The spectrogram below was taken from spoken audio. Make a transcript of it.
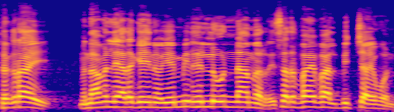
ትግራይ ምናምን ሊያደርገኝ ነው የሚል ህልውና መር የሰርቫይቫል ብቻ የሆነ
